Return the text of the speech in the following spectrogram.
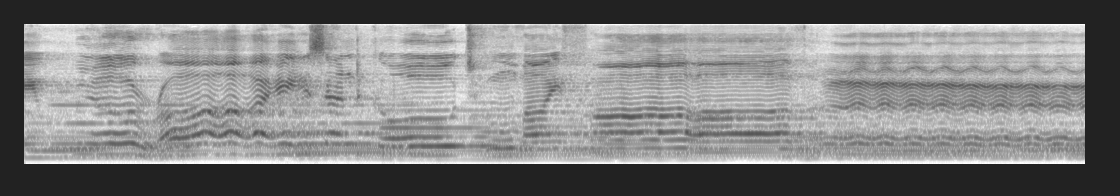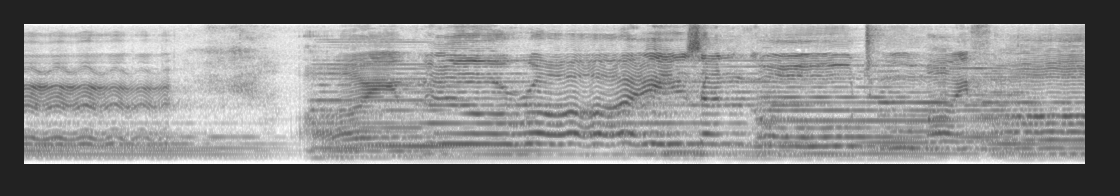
I will rise and go to my Father. I will rise and go to my Father.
